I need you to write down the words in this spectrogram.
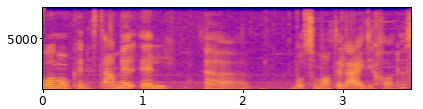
وممكن أستعمل ال آه، البقسماط العادي خالص.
